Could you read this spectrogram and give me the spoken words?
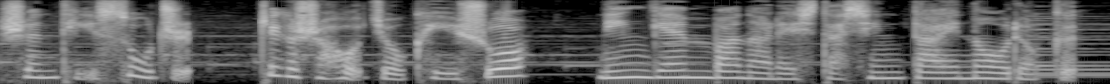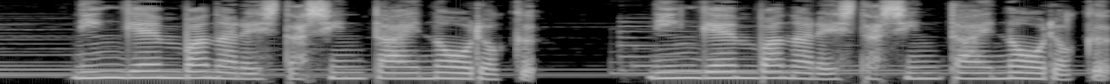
身体素质。 这个时候就可以说人間離れした身体能力、人間離れした身体能力、人間離れした身体能力。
